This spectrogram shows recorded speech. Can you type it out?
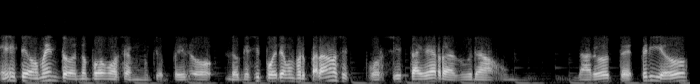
En este momento no podemos hacer mucho, pero lo que sí podríamos prepararnos es por si esta guerra dura un largo periodo,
